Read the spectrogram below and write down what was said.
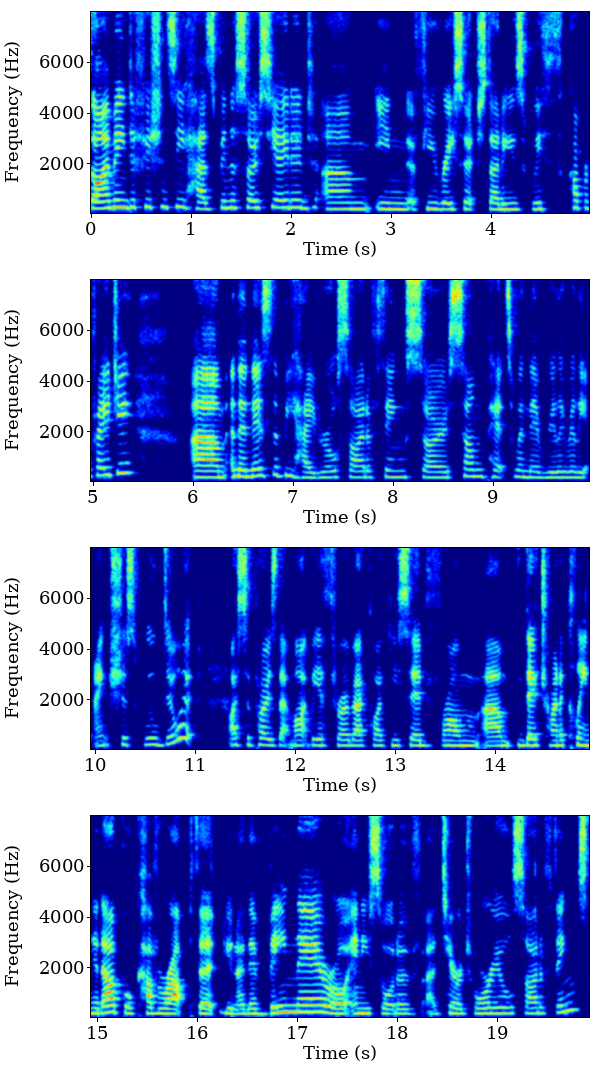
Thiamine deficiency has been associated um, in a few research studies with coprophagy. Um, and then there's the behavioral side of things. So some pets, when they're really, really anxious, will do it. I suppose that might be a throwback, like you said, from um, they're trying to clean it up or cover up that you know they've been there or any sort of uh, territorial side of things.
